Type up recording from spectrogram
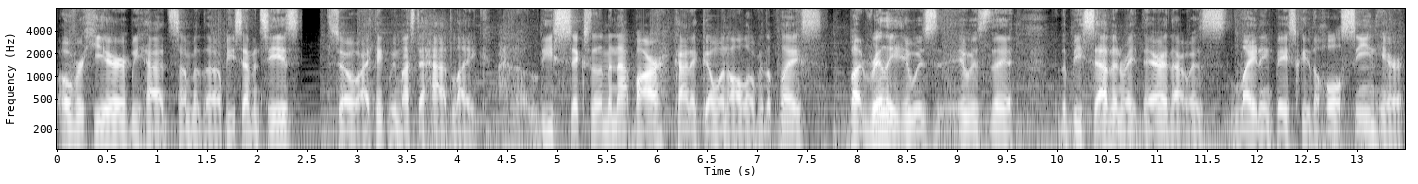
Over here, we had some of the B7Cs. So I think we must have had like, I don't know, at least six of them in that bar, kind of going all over the place. But really, it was it was the the B7 right there that was lighting basically the whole scene here.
